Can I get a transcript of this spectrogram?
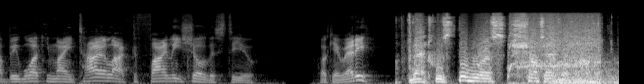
I've been working my entire life to finally show this to you. Okay, ready? That was the worst shot ever.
